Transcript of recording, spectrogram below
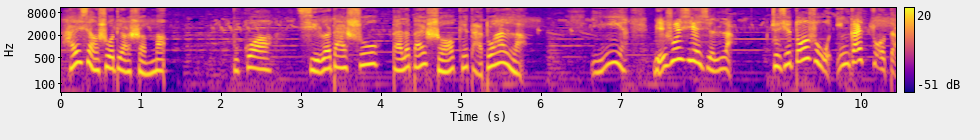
还想说点什么，不过企鹅大叔摆了摆手，给打断了。咦，别说谢谢了，这些都是我应该做的。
